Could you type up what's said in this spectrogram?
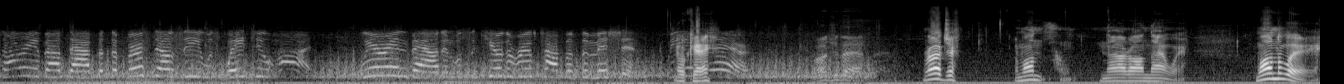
Sorry about that, but the first LZ was way too hot. We're inbound and will secure the rooftop of the mission. Meet Okay. there. Roger that. Roger. I'm on. Not on that way. I'm on the way.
